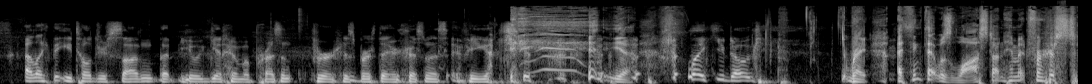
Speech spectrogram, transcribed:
I like that you told your son that you would get him a present for his birthday or Christmas if he got you. yeah. like you don't. Right. I think that was lost on him at first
